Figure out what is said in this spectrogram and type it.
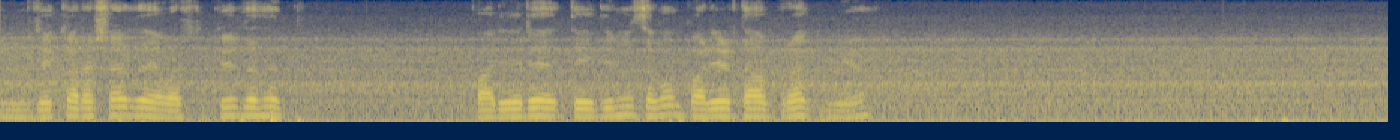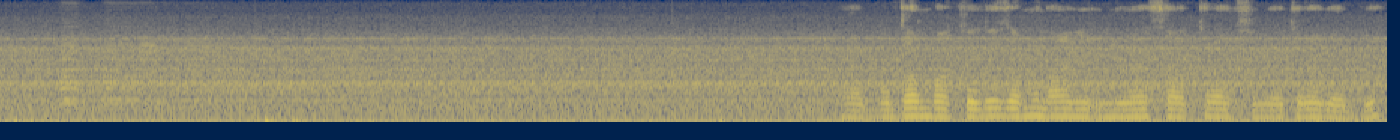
Önümüzdeki araçlar da yavaş. Zaten bariyere değdiğimiz zaman bariyer daha bırakmıyor. Yani buradan bakıldığı zaman aynı Universal Truck Simulator'a döndü.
